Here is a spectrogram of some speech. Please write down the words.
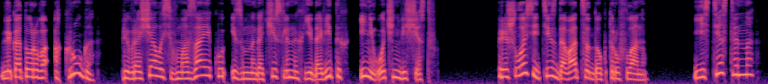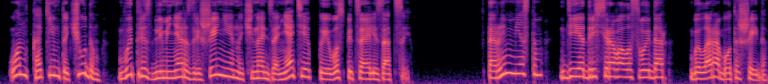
для которого округа превращалась в мозаику из многочисленных ядовитых и не очень веществ. Пришлось идти сдаваться доктору Флану. Естественно, он каким-то чудом вытряс для меня разрешение начинать занятия по его специализации. Вторым местом где я дрессировала свой дар, была работа Шейда.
